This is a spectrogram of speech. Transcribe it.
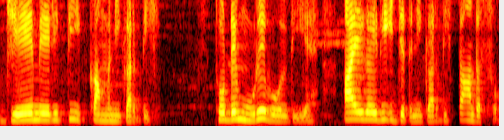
ਜੇ ਮੇਰੀ ਧੀ ਕੰਮ ਨਹੀਂ ਕਰਦੀ, ਤੁਹਾਡੇ ਮੂਹਰੇ ਬੋਲਦੀ ਹੈ, ਆਏ ਗਏ ਦੀ ਇੱਜ਼ਤ ਨਹੀਂ ਕਰਦੀ, ਤਾਂ ਦੱਸੋ,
